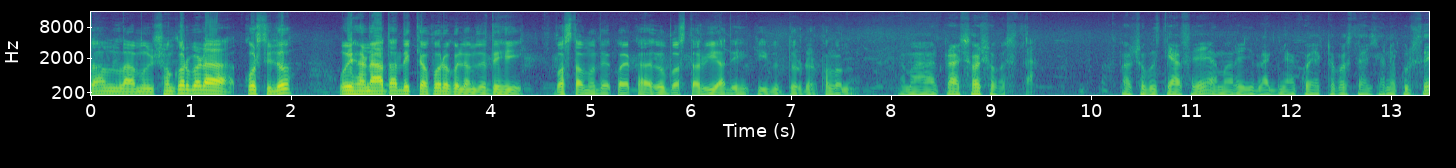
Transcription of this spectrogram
জানলাম ওই শঙ্কর বেড়া করছিল ওইখানে আতা দেখা পরে করলাম যে দেখি বস্তার মধ্যে কয়েক বস্তা রুইয়া দেখি কি ধরনের ফলন আমার প্রায় ছয়শো বস্তা। পার্শ্ববর্তী আছে, আমার এই ভাগনা কয়েকটা বস্তা এখানে করছে,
